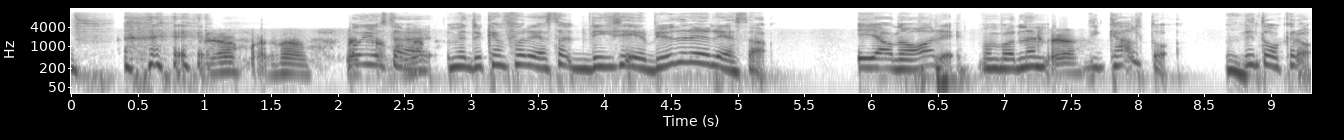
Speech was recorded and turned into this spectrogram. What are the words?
uff. Ja, det var Och just det här, men du kan få resa, vi erbjuder dig en resa i januari. Man bara, nej, Ja. det är kallt då. Vill inte åka då?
